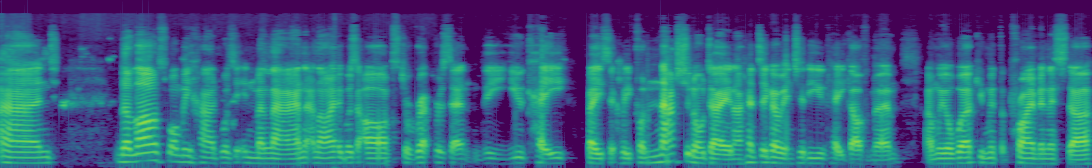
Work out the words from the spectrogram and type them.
and the last one we had was in Milan, and I was asked to represent the UK basically for National Day, and I had to go into the UK government, and we were working with the Prime Minister,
